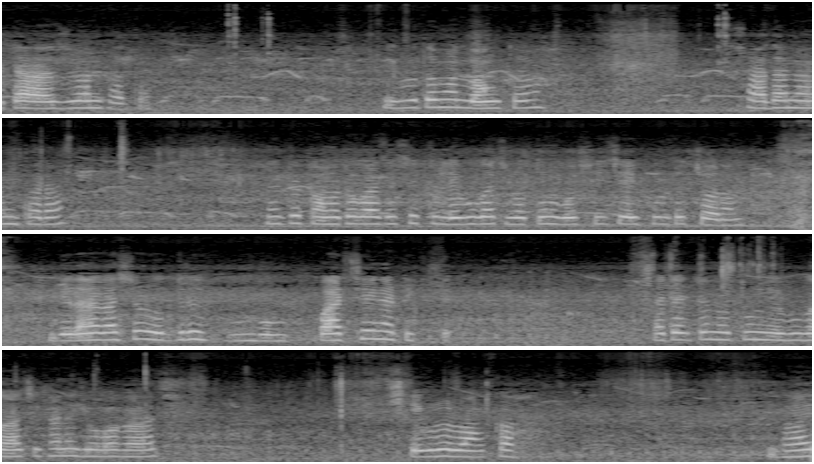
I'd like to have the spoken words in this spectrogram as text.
এটা আজওয়ান পাতা। এগুলো তো আমার লঙ্কা, সাদা নয়নতারা একটা টমেটো গাছ আছে, একটু লেবু গাছ নতুন বসিয়েছে, এই ফুলটা চরম। বেদানা গাছটা রোদ্রে পারছেই না টিকতে। এটা একটা নতুন লেবু গাছ, এখানে জবা গাছ। এগুলো লঙ্কা। ভাই।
